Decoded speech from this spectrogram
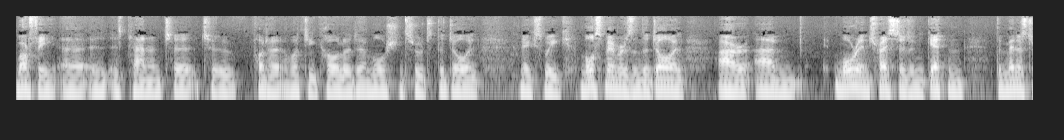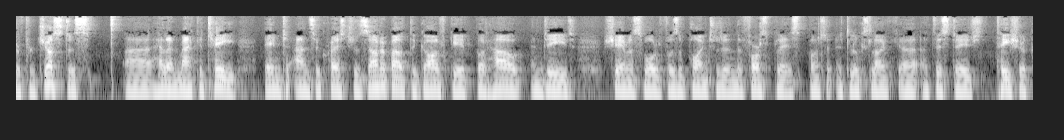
Murphy uh, is planning to, to put a what do you call it a motion through to the Dáil next week. Most members in the Dáil are um, more interested in getting the Minister for Justice uh, Helen McEntee in to answer questions not about the golf gate but how indeed Seamus Woulfe was appointed in the first place. But it looks like uh, at this stage Taoiseach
